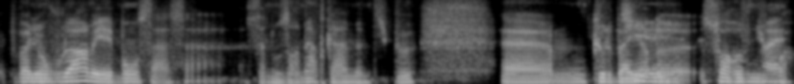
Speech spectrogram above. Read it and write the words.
On peut pas lui en vouloir, mais bon, ça, ça, ça nous emmerde quand même un petit peu euh, que le Bayern euh, soit revenu. Quoi.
